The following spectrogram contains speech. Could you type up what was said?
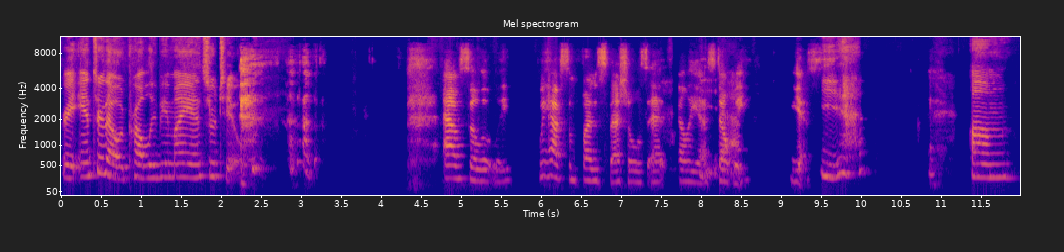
Great answer. That would probably be my answer too. Absolutely. We have some fun specials at LES, yeah. don't we? Yes. Yeah. Um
